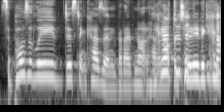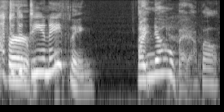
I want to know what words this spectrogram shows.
Supposedly distant cousin, but I've not had You an got to opportunity the, to you got confirm. to the DNA thing. I know, but uh, well,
